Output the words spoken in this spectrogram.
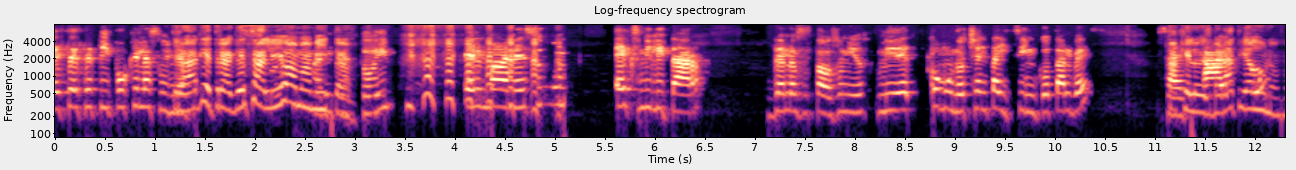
Es ese tipo que las uñas Trague, trague saliva, mamita. estoy. El man es un ex militar de los Estados Unidos, mide como un 85 tal vez. O sea, Para que lo es desbarate a uno.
